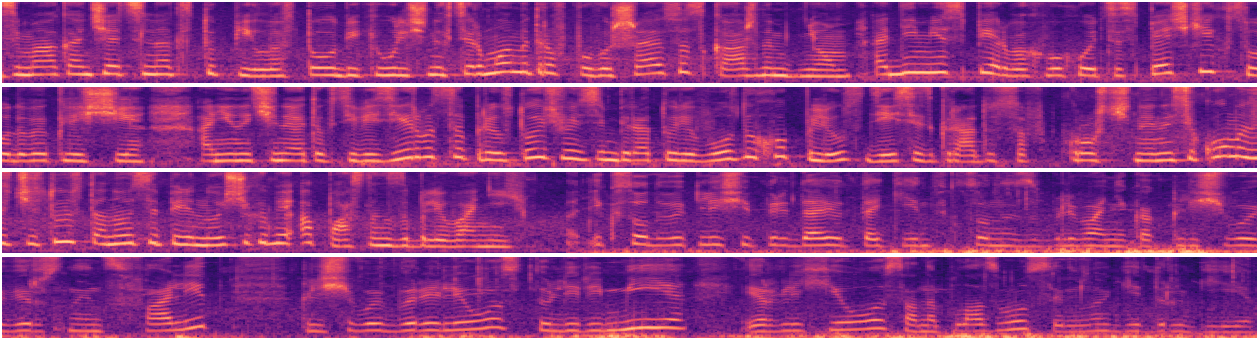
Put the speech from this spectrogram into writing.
Зима окончательно отступила. Столбики уличных термометров повышаются с каждым днем. Одними из первых выходят из спячки иксодовые клещи. Они начинают активизироваться при устойчивой температуре воздуха плюс 10 градусов. Крошечные насекомые зачастую становятся переносчиками опасных заболеваний. Иксодовые клещи передают такие инфекционные заболевания, как клещевой вирусный энцефалит, клещевой боррелиоз, тулеремия, эрлихиоз, анаплазмоз и многие другие.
